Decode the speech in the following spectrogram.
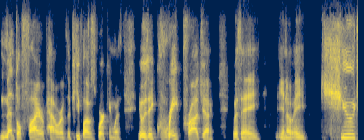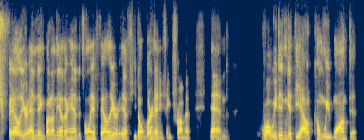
mental firepower of the people I was working with. It was a great project with a, you know, a huge failure ending. But on the other hand, it's only a failure if you don't learn anything from it. And while we didn't get the outcome we wanted,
